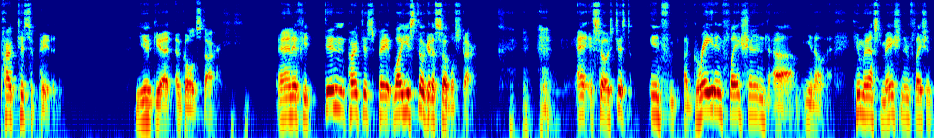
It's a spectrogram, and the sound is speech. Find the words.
participated, you get a gold star. And if you didn't participate, well, you still get a silver star. and so it's just inf- a grade inflation, um, you know, human estimation inflation.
